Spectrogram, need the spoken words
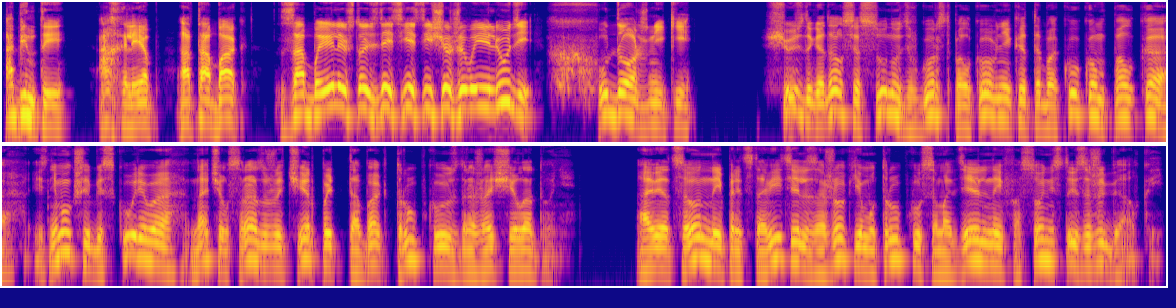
а бинты, а хлеб, а табак. Забыли, что здесь есть еще живые люди? Художники!» Щусь догадался сунуть в горсть полковника табаку комполка. Изнемогший без курева начал сразу же черпать табак трубку с дрожащей ладони. Авиационный представитель зажег ему трубку самодельной фасонистой зажигалкой.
